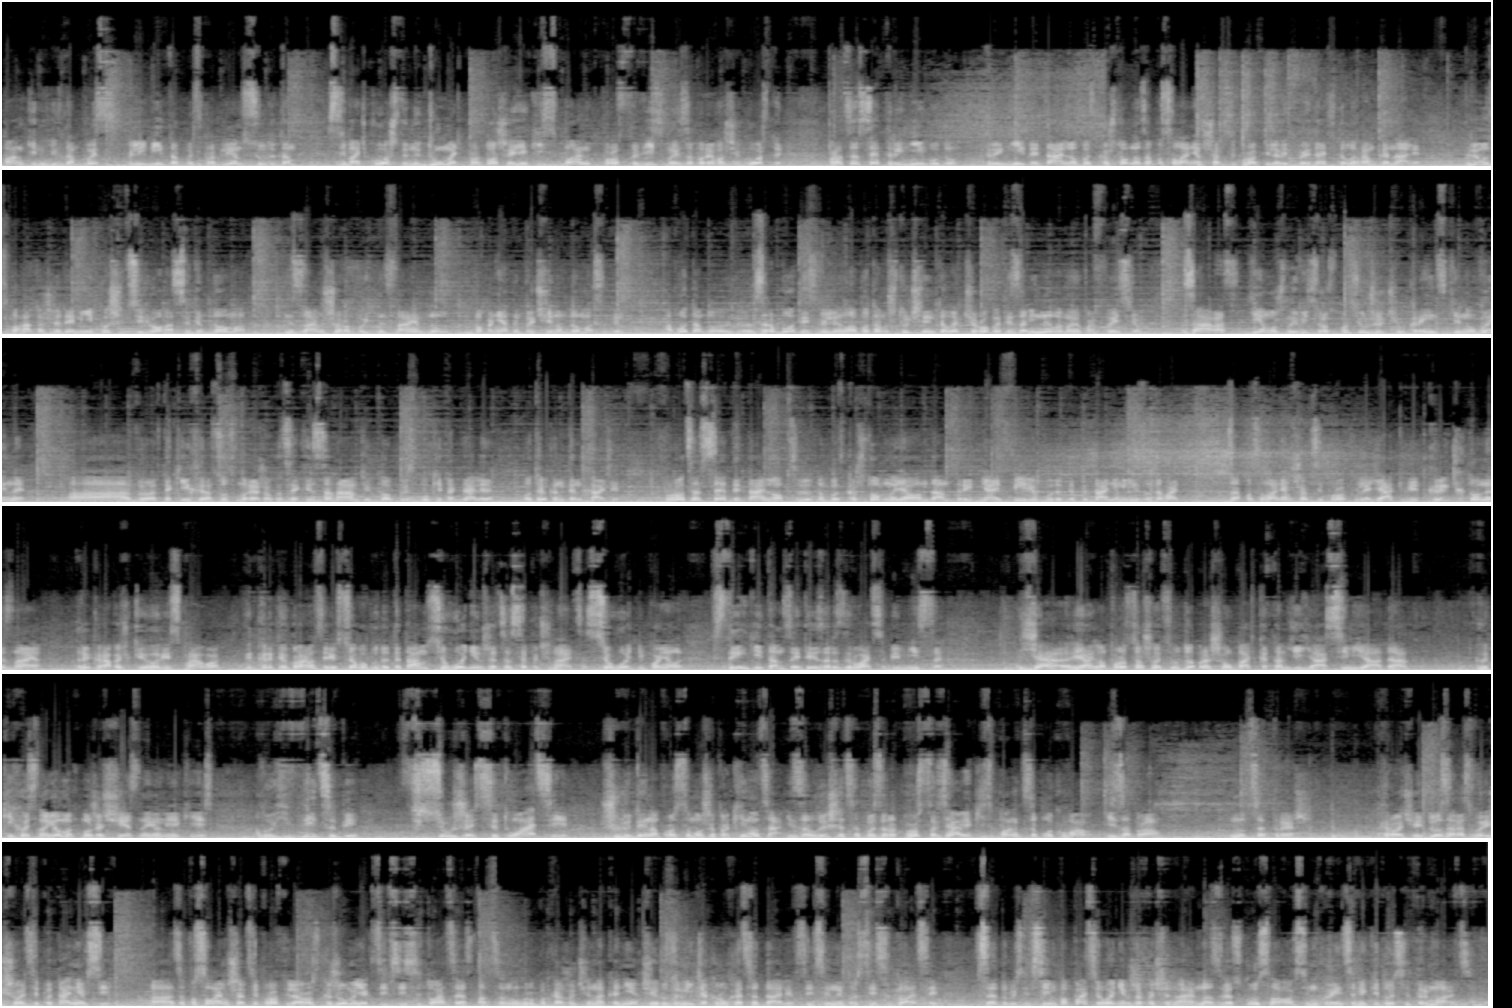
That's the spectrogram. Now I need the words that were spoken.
банкінгів, там без ліміта, без проблем всюди там знімати кошти, не думати про те, що якийсь банк просто візьме і забере ваші кошти. Про це все три дні буду. Три дні детально, безкоштовно за посиланням в шапці профіля. Відповідайте в телеграм-каналі. Плюс багато людей мені пишуть, Серега, сидим вдома, не знаємо, що робити, не знаємо, ну по понятним причинам вдома сидим. Або там е, з роботи звільнили, або там штучний інтелект чи роботи замінили мою професію. Зараз є можливість, розповсюджуючи українські новини а, в таких е, соцмережах, як Інстаграм, Тікток, Фейсбук і так далі, отримати контент хаті. Про це все детально, абсолютно безкоштовно. Я вам дам три дня ефірів. Будете питання мені задавати за посиланням в шапці профіля. Як відкрити, хто не знає, три крапочки горі справа, відкрити в браузері, все, ви будете там. Сьогодні вже це все починається. Сьогодні, поняли? Встигніть там зайти, зарезервувати собі місце. Я реально просто в шоці. Добре, що у батька там є я, сім'я, да? У якихось знайомих, може, ще знайомі якісь. Але уявіть собі всю же ситуації, що людина просто може прокинутися і залишиться, без просто взяв якийсь банк, заблокував і забрав. Ну це треш. Коротше, йду зараз вирішувати ці питання всі. А, посиланням в шапці профіля розкажу вам, як ці всі ситуації остатися, ну, грубо кажучи, на коні, чи розуміти, як рухатися далі в цій цій непростій ситуації. Все, друзі, всім папа. Сьогодні вже починаємо. На зв'язку. Слава всім українцям, які досі тримаються.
